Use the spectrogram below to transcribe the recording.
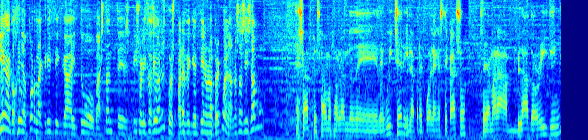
bien acogida por la crítica y tuvo bastantes visualizaciones, pues parece que tiene una precuela, ¿no es así, Samu? Exacto, estábamos hablando de, de Witcher y la precuela en este caso se llamará Blood Origin,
